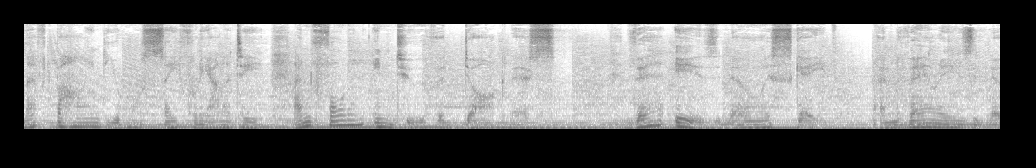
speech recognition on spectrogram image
left behind your safe reality and fallen into the darkness. There is no escape, and there is no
